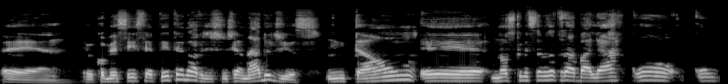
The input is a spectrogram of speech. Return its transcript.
É. Eu comecei em 79, a gente não tinha nada disso. Então, é, nós começamos a trabalhar com, com,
